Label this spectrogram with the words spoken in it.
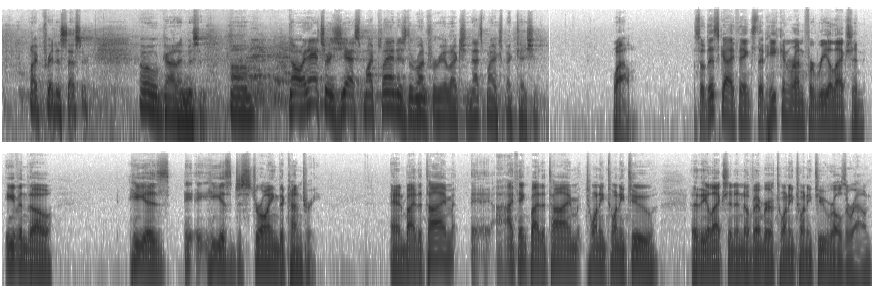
My predecessor. Oh, God, I miss him. Um, no, an answer is yes. My plan is to run for reelection. That's my expectation. Wow. So this guy thinks that he can run for reelection even though he is he is destroying the country. And by the time I think by the time 2022 the election in November of 2022 rolls around,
